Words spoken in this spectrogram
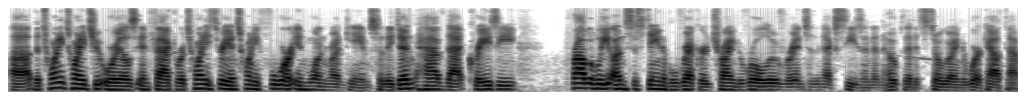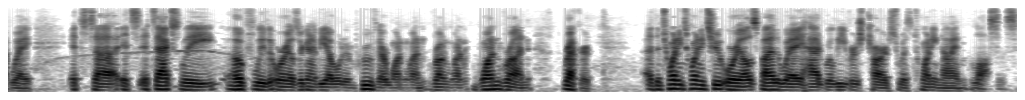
Uh, the 2022 Orioles, in fact, were 23 and 24 in one run games. So they didn't have that crazy, probably unsustainable record trying to roll over into the next season and hope that it's still going to work out that way. It's uh, it's it's actually hopefully the Orioles are going to be able to improve their one one run one one run record. Uh, the 2022 Orioles, by the way, had relievers charged with 29 losses.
